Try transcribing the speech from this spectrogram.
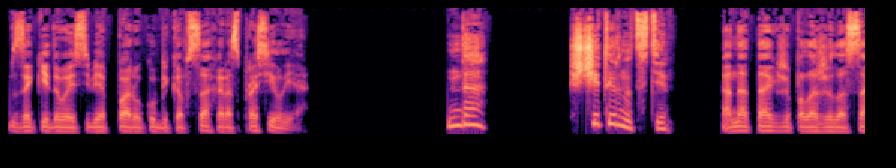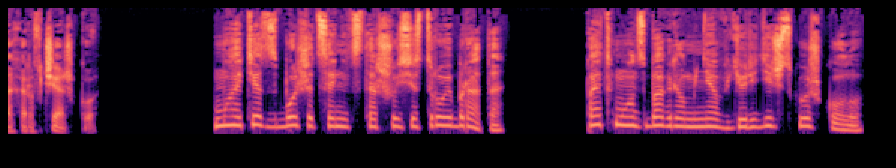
Закидывая себе пару кубиков сахара, спросил я. «Да, с четырнадцати». Она также положила сахар в чашку. «Мой отец больше ценит старшую сестру и брата, поэтому он сбагрил меня в юридическую школу.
